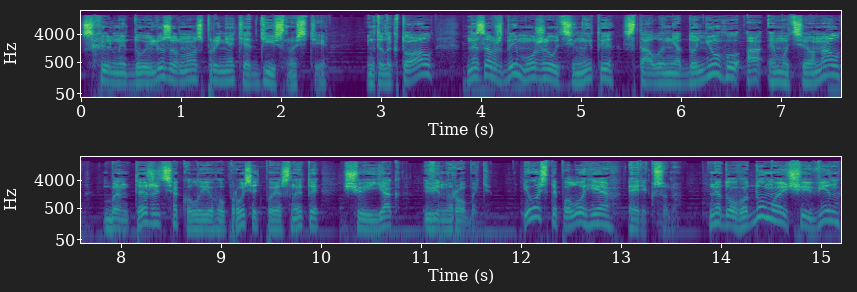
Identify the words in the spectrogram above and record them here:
схильний до ілюзорного сприйняття дійсності. Інтелектуал не завжди може оцінити ставлення до нього, а емоціонал бентежиться, коли його просять пояснити, що і як він робить. І ось типологія Еріксона. Недовго думаючи, він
